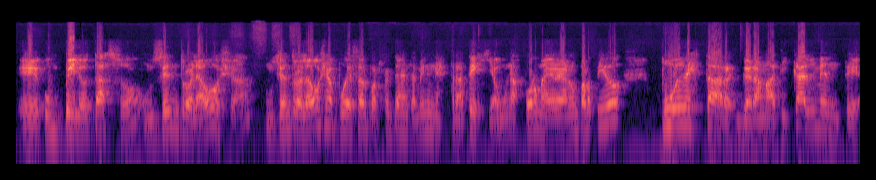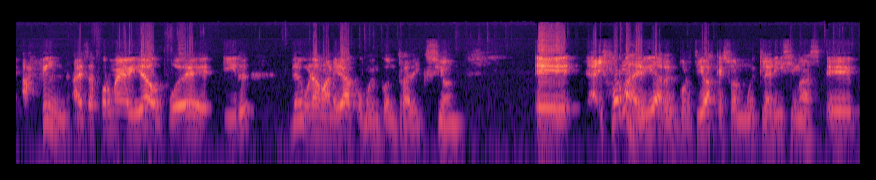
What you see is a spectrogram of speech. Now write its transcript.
eh, un pelotazo, un centro a la olla, un centro a la olla puede ser perfectamente también una estrategia, una forma de ganar un partido, puede estar gramaticalmente afín a esa forma de vida o puede ir de alguna manera como en contradicción. Eh, hay formas de vida deportivas que son muy clarísimas. Eh,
